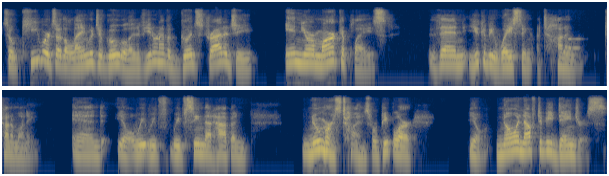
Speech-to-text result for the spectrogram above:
So keywords are the language of Google. And if you don't have a good strategy in your marketplace, then you could be wasting a ton of ton of money. And you know, we, we've we've seen that happen numerous times where people are, you know, know enough to be dangerous.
